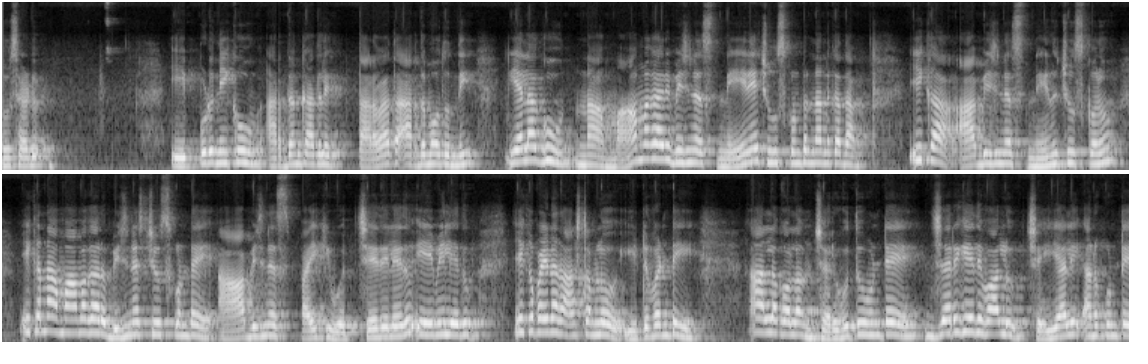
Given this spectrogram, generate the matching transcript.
చూశాడు. ఇప్పుడు నీకు అర్థం కాదులే. తర్వాత అర్థమవుతుంది. ఎలాగూ నా మామగారి బిజినెస్ నేనే చూసుకుంటున్నాను కదా. ఇక ఆ బిజినెస్ నేను చూసుకోను. ఇక నా మామగారు బిజినెస్ చూసుకుంటే ఆ బిజినెస్ పైకి వచ్చేది లేదు ఏమీ లేదు. ఇకపైన రాష్ట్రంలో ఎటువంటి అల్లకొల్లం జరుగుతూ ఉంటే జరిగేది వాళ్ళు చెయ్యాలి అనుకుంటే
